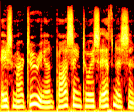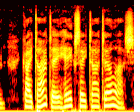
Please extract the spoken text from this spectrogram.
es marturian passing tois ethnisen, kai tate hexe tatelas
